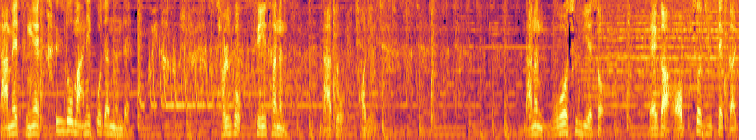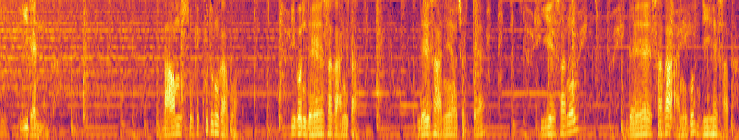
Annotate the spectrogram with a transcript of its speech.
남의 등에 칼도 많이 꽂았는데 결국 회사는 나도 어린애. 나는 무엇을 위해서 내가 없어질 때까지 일했는가? 마음속에 굳은 각오. 이건 내 회사가 아니다. 내 회사 아니에요, 절대. 이 회사는 내 회사가 아니고 네 회사다.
